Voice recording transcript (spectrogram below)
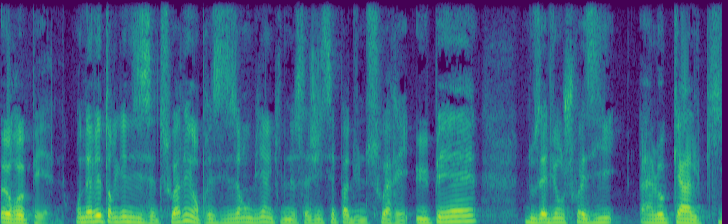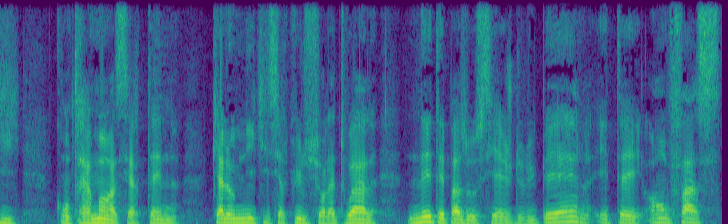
européenne. On avait organisé cette soirée en précisant bien qu'il ne s'agissait pas d'une soirée UPR. Nous avions choisi un local qui, contrairement à certaines calomnies qui circulent sur la toile, n'était pas au siège de l'UPR, était en face,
